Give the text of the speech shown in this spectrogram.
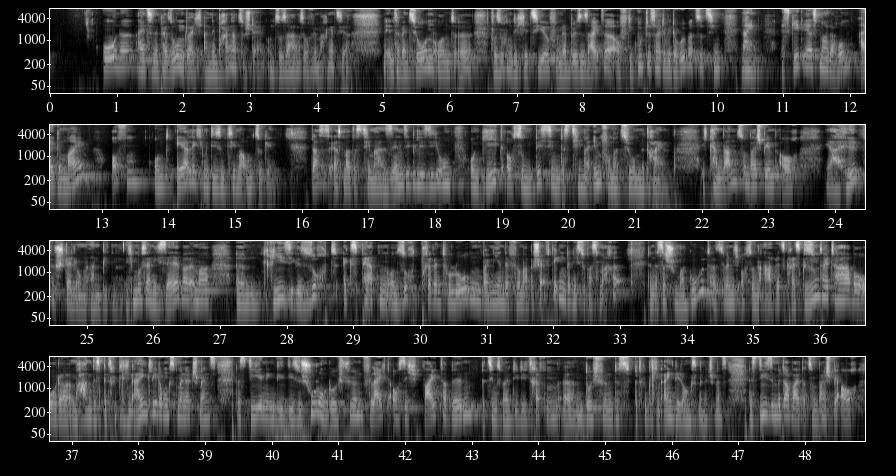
ohne einzelne Personen gleich an den Pranger zu stellen und zu sagen, so, wir machen jetzt hier eine Intervention und äh, versuchen dich jetzt hier von der bösen Seite auf die gute Seite wieder rüberzuziehen. Nein, es geht erstmal darum, allgemein, offen und ehrlich mit diesem Thema umzugehen. Das ist erstmal das Thema Sensibilisierung und geht auch so ein bisschen das Thema Information mit rein. Ich kann dann zum Beispiel auch ja, Hilfestellungen anbieten. Ich muss ja nicht selber immer ähm, riesige Suchtexperten und Suchtpräventologen Psychologen bei mir in der Firma beschäftigen. Wenn ich sowas mache, dann ist das schon mal gut. Also wenn ich auch so einen Arbeitskreis Gesundheit habe oder im Rahmen des betrieblichen Eingliederungsmanagements, dass diejenigen, die diese Schulung durchführen, vielleicht auch sich weiterbilden, beziehungsweise die die Treffen äh, durchführen des betrieblichen Eingliederungsmanagements, dass diese Mitarbeiter zum Beispiel auch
